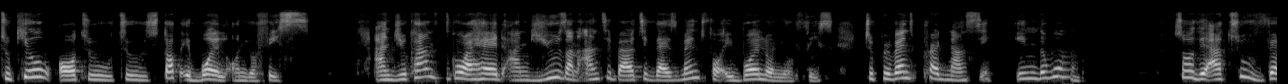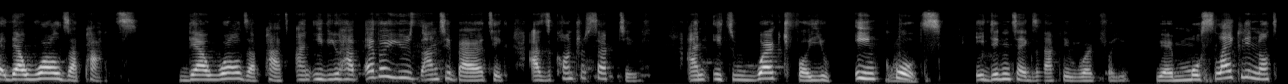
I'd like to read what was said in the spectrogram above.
to kill or to, to stop a boil on your face. And you can't go ahead and use an antibiotic that is meant for a boil on your face to prevent pregnancy in the womb. So there are two, they are worlds apart. They are worlds apart. And if you have ever used antibiotic as a contraceptive and it worked for you, in mm. quotes, it didn't exactly work for you. You are most likely not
